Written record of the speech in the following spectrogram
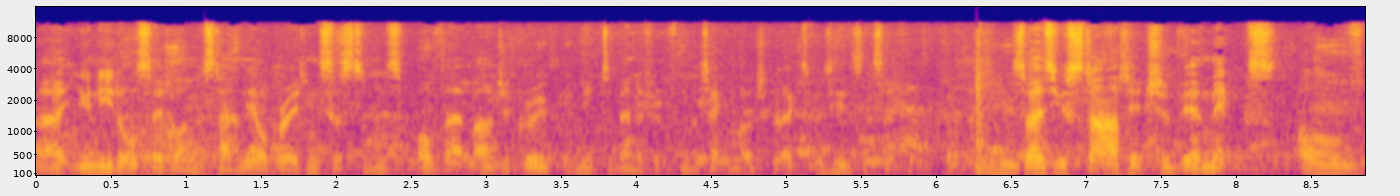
uh, you need also to understand the operating systems of that larger group. You need to benefit from the technological expertise and so forth. So as you start, it should be a mix of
